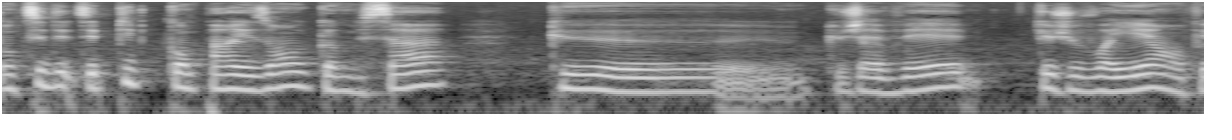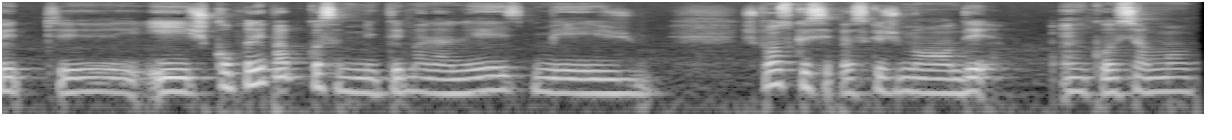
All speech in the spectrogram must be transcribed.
Donc, c'est ces petites comparaisons comme ça que, que j'avais que je voyais en fait et, je comprenais pas pourquoi ça me mettait mal à l'aise mais je, je pense que c'est parce que je me rendais inconsciemment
